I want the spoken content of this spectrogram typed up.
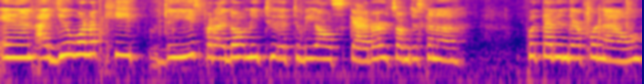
And I do wanna keep these, but I don't need to, it to be all scattered. So I'm just gonna put that in there for now.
